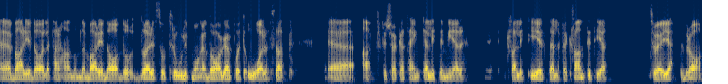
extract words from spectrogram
eh, varje dag eller tar hand om den varje dag, då, då är det så otroligt många dagar på ett år så att, eh, att försöka tänka lite mer kvalitet istället för kvantitet tror jag är jättebra.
